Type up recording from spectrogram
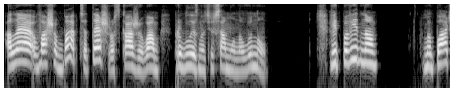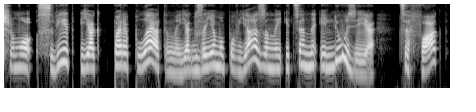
але ваша бабця теж розкаже вам приблизно цю саму новину. Відповідно, ми бачимо світ як переплетений, як взаємопов'язаний, і це не ілюзія, це факт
